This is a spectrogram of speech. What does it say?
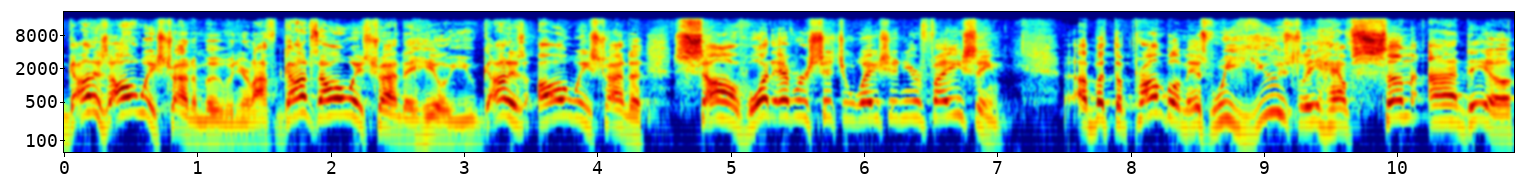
God, is always trying to move in your life. God's always trying to heal you. God is always trying to solve whatever situation you're facing. Uh, but the problem is, we usually have some idea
